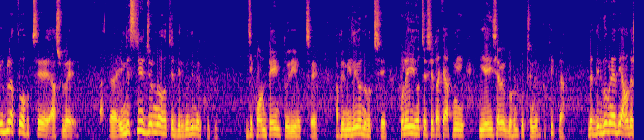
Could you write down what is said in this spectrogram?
এইগুলা তো হচ্ছে আসলে ইন্ডাস্ট্রির জন্য হচ্ছে দীর্ঘদিনের ক্ষতি। যে কন্টেন্ট তৈরি হচ্ছে, আপনি মিলিয়ন হচ্ছে, হলেই হচ্ছে সেটাকে আপনি ইয়ে হিসাবে গ্রহণ করছেন, এটা তো ঠিক না। এটা দীর্ঘমেয়াদী আমাদের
